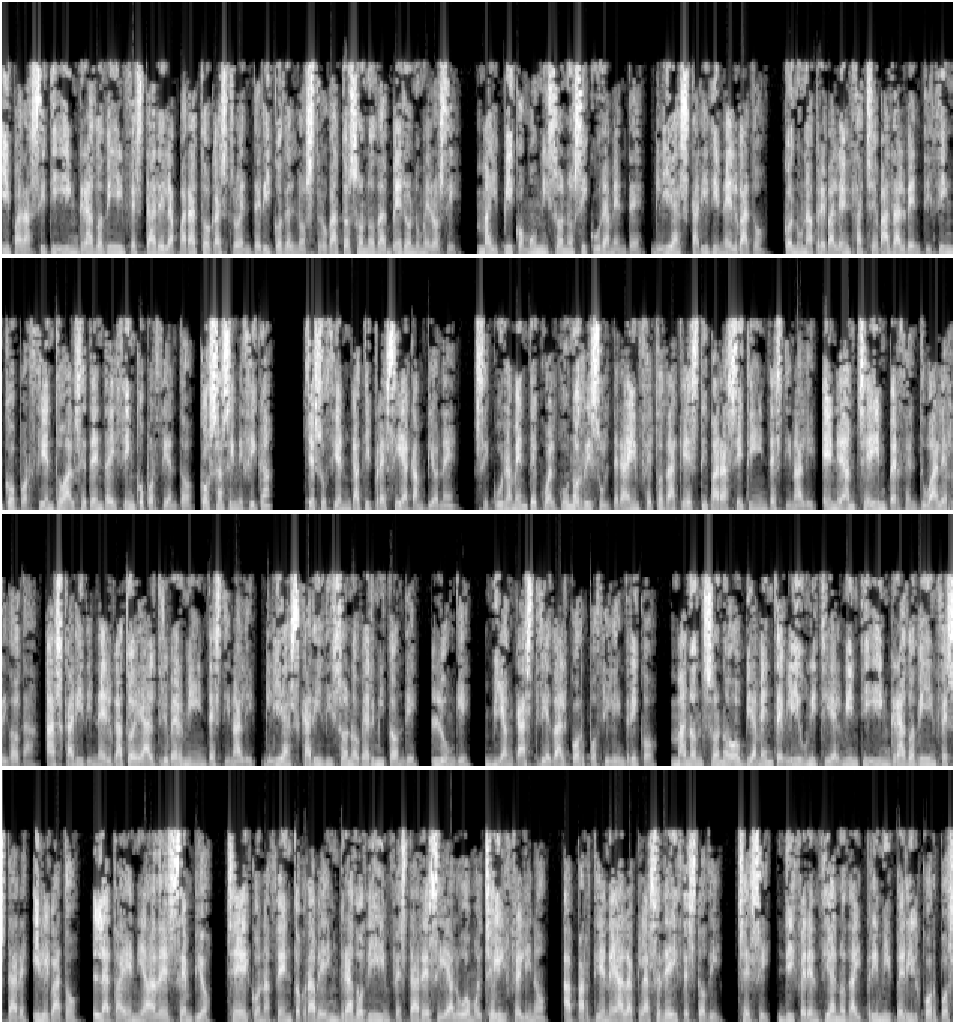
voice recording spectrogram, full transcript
i parasiti in grado di infestare l'apparato gastroenterico del nostro gatto sono davvero numerosi, ma i più comuni sono sicuramente gli ascaridi nel gatto, con una prevalenza che va dal 25% al 75%. Cosa significa? Che su 100 gatti presi a campione, sicuramente qualcuno risulterà infetto da questi parassiti intestinali. N anche in percentuale ridotta. Ascaridi nel gatto e altri vermi intestinali. Gli ascaridi sono vermi tondi, lunghi, biancastri e dal corpo cilindrico, ma non sono ovviamente gli unici elminti in grado di infestare il gatto. La taenia ad esempio, che è con acento grave in grado di infestare sia l'uomo che il felino, appartiene alla classe dei cestodi, che si differenziano dai primi per il corpo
